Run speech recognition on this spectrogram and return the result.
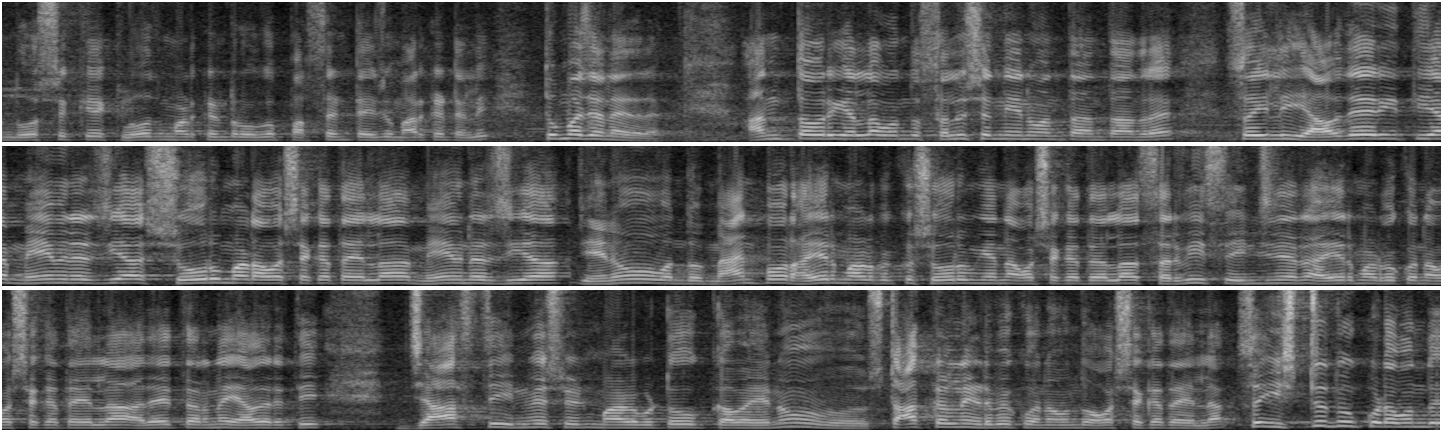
ಒಂದು ವರ್ಷಕ್ಕೆ ಕ್ಲೋಸ್ ಮಾಡ್ಕೊಂಡ್ರೆ ಹೋಗೋ ಪರ್ಸೆಂಟೇಜು ಮಾರ್ಕೆಟಲ್ಲಿ ತುಂಬ ಜನ ಇದ್ದಾರೆ ಅಂಥವ್ರಿಗೆಲ್ಲ ಒಂದು ಸೊಲ್ಯೂಷನ್ ಏನು ಅಂತ ಅಂತ ಅಂದರೆ ಸೊ ಇಲ್ಲಿ ಯಾವುದೇ ರೀತಿಯ ಮೇವ್ ಎನರ್ಜಿಯ ಶೋರೂಮ್ ಮಾಡೋ ಅವಶ್ಯಕತೆ ಇಲ್ಲ. ಮೇವ್ ಎನರ್ಜಿಯ ಏನೋ ಒಂದು ಮ್ಯಾನ್ ಪವರ್ ಹೈರ್ ಮಾಡಬೇಕು ಶೋರೂಮ್ಗೆ ಏನೋ ಅವಶ್ಯಕತೆ ಇಲ್ಲ. ಸರ್ವಿಸ್ ಇಂಜಿನಿಯರ್ ಹೈರ್ ಮಾಡಬೇಕು ಅನ್ನೋ ಅವಶ್ಯಕತೆ ಇಲ್ಲ. ಅದೇ ಥರನೇ ಯಾವುದೇ ರೀತಿ ಜಾಸ್ತಿ ಇನ್ವೆಸ್ಟ್ಮೆಂಟ್ ಮಾಡಿಬಿಟ್ಟು ಕ ಏನು ಸ್ಟಾಕ್ಗಳನ್ನ ಇಡಬೇಕು ಅನ್ನೋ ಒಂದು ಅವಶ್ಯಕತೆ ಇಲ್ಲ. ಸೊ ಇಷ್ಟನ್ನು ಕೂಡ ಒಂದು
